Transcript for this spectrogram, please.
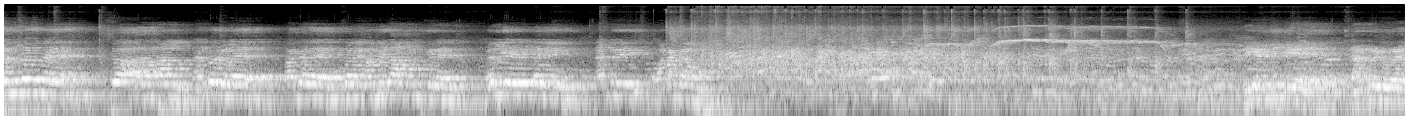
செல்வமே So, அதனால் நண்பர்களே மக்களை உங்களை நம்பிதான் இருக்கிறேன் வெளியே இருக்கிறேன் நன்றி வணக்கம் நிகழ்ச்சிக்கு நன்றி உரை.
